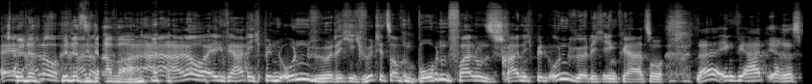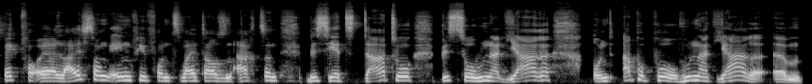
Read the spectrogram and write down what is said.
ey schön, hallo. Schön, dass hallo, Sie da waren. Hallo, irgendwie hat, ich bin unwürdig. Ich würde jetzt auf den Boden fallen und schreien, ich bin unwürdig. Irgendwie halt so. Ne? Irgendwie hat ihr Respekt vor eurer Leistung irgendwie von 2018 bis jetzt dato, bis zu 100 Jahre. Und apropos 100 Jahre, ähm,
